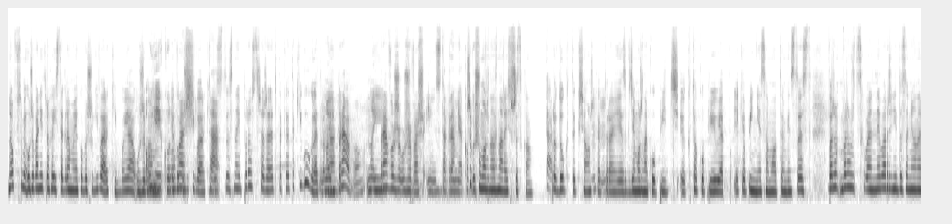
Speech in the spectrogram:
No w sumie używanie trochę Instagramu jako wyszukiwarki, bo ja używam Ojejku, no jako właśnie, wyszukiwarki. Tak. To, jest, to jest najprostsza rzecz, taka, taki Google trochę. No i brawo. No i, i brawo, że używasz Instagram jako Szybko wyszukiwarki. można znaleźć wszystko tak. produkty, książkę, mhm. która jest, gdzie można kupić, kto kupił, jak, jakie opinie są o tym, więc to jest, uważam, uważam że to jest chyba najbardziej niedoceniona,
